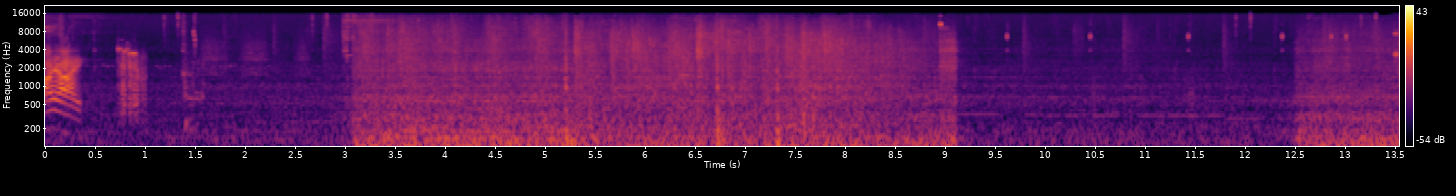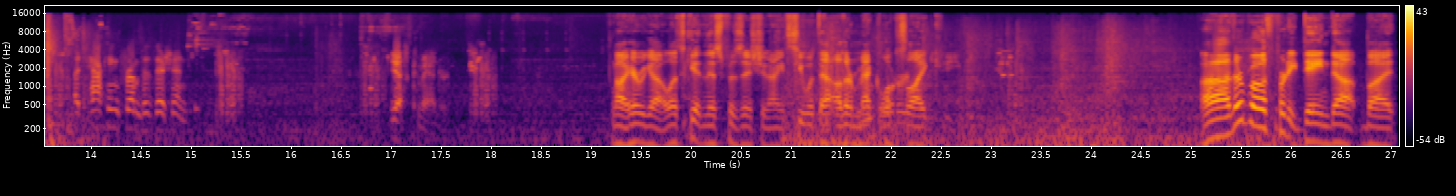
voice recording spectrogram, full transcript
Aye, aye. Attacking from position. Yes, Commander. Oh, here we go. Let's get in this position. I can see what that other mech looks like. Uh, they're both pretty dinged up, but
